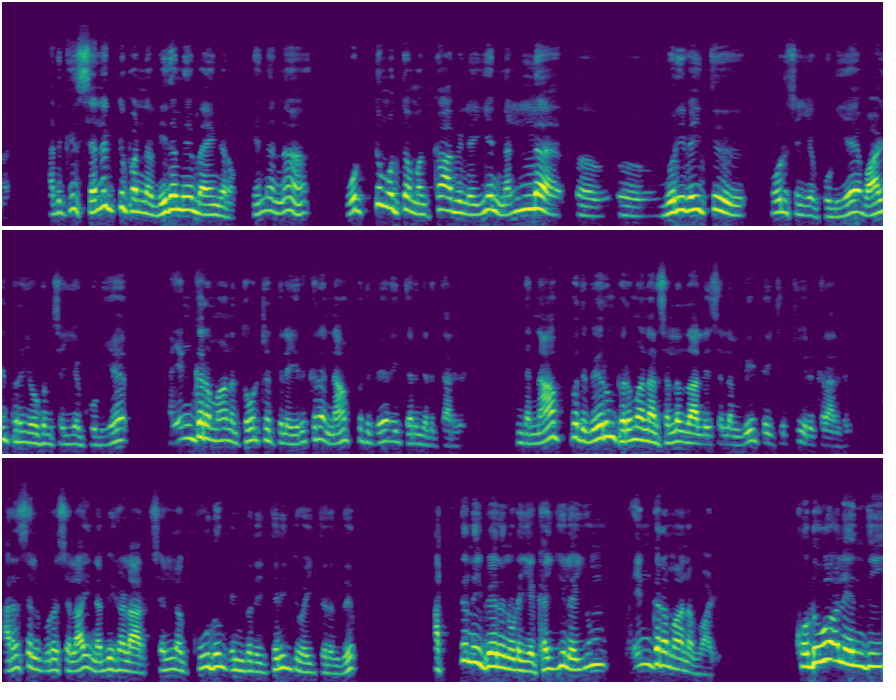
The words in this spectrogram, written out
அதுக்கு செலக்ட் பண்ண விதமே பயங்கரம். என்னன்னா ஒட்டுமொத்த மக்காவிலேயே நல்ல அஹ், வைத்து போர் செய்யக்கூடிய வாழ் பிரயோகம் செய்யக்கூடிய பயங்கரமான தோற்றத்தில் இருக்கிற நாற்பது பேரை தேர்ந்தெடுத்தார்கள். இந்த நாற்பது பேரும் பெருமானார் ஸல்லல்லாஹு அலைஹி செல்லம் வீட்டை சுற்றி இருக்கிறார்கள். அரசல் புரசலாய் நபிகளார் செல்லக்கூடும் என்பதை தெரிந்து வைத்திருந்து அத்தனை பேரினுடைய கையிலையும் பயங்கரமான வாழ். கொடுவாலேந்தி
